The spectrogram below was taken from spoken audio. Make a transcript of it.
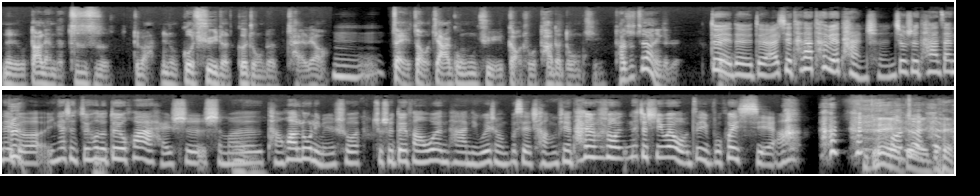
那种大量的知识，对吧？那种过去的各种的材料，嗯，再造加工去搞出他的东西。他是这样一个人。对。对对，而且他他特别坦诚，就是他在那个应该是最后的对话还是什么谈话录里面说，就是对方问他你为什么不写长篇，他就说那就是因为我自己不会写啊。对对 对，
